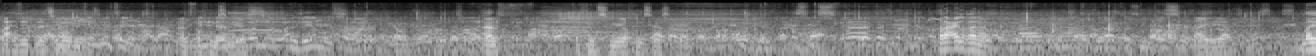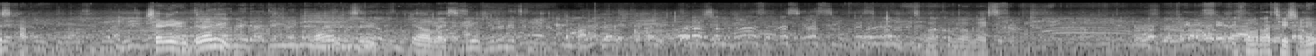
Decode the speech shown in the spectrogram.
31 و 100 1500 1575 راعي الغنم. اييه الله يسخر. شاري عند الدراري يا والله يسخر تبارك الله الله يسخر الاخوان راه تيشريو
